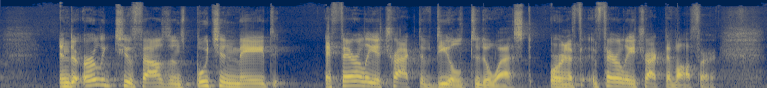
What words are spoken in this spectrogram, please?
in the early 2000s, Putin made a fairly attractive deal to the West, or a fairly attractive offer.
